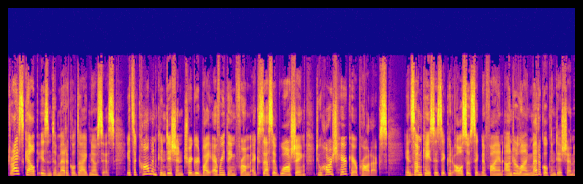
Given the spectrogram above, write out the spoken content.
Dry scalp isn't a medical diagnosis. It's a common condition triggered by everything from excessive washing to harsh hair care products. In some cases, it could also signify an underlying medical condition,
